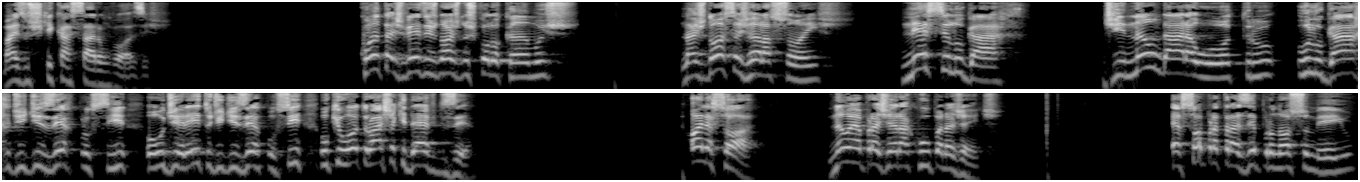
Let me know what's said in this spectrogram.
mas os que caçaram vozes. Quantas vezes nós nos colocamos nas nossas relações nesse lugar de não dar ao outro o lugar de dizer por si ou o direito de dizer por si o que o outro acha que deve dizer. Olha só, não é para gerar culpa na gente. É só para trazer para o nosso meio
